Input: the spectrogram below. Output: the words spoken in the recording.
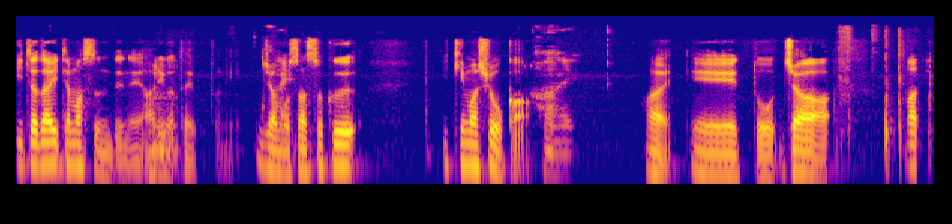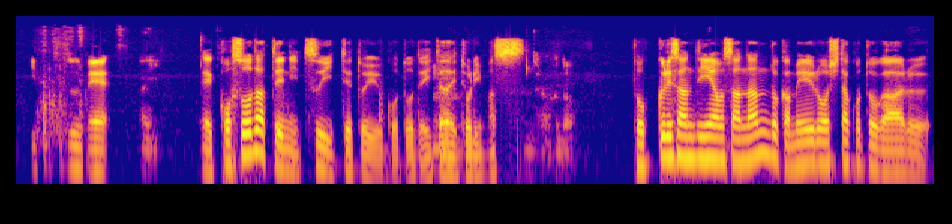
いただいてますんでね、ありがたいことに。じゃあもう早速、行きましょうか。はい。はい。えーっと、じゃあ、まず1つ目。はいえー子育てについてということでいただいております。なるほど。とっくりさん、ディーヤマさん、何度かメールをしたことがある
